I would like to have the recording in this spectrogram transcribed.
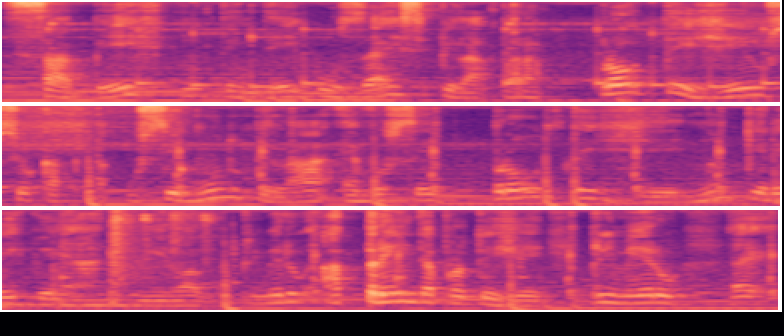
saber, entender, usar esse pilar para proteger o seu capital. O segundo pilar é você proteger, não querer ganhar dinheiro agora. Primeiro, aprenda a proteger. Primeiro, é,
